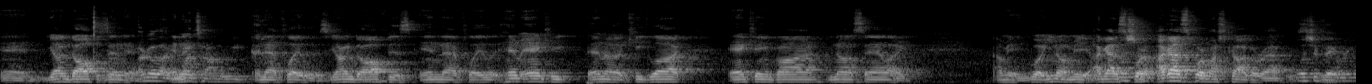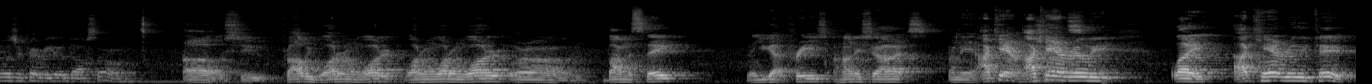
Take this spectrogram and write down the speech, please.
and Young Dolph is in there. I go like one that, time a week. in that playlist. Young Dolph is in that playlist. Him and Key and uh, Key Glock and King Von. You know what I'm saying? Like, I mean, well, you know me. I gotta What's support. your- I gotta support my Chicago rappers. What's your you know? favorite? What's your favorite Young Dolph song? Oh shoot, probably water on water, water on water on water, or um, by mistake. Then you got preach, hundred shots. I mean, I can't, I can't really, like, I can't really pick.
